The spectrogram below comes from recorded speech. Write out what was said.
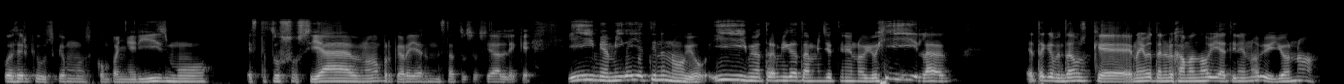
puede ser que busquemos compañerismo, estatus social, ¿no? Porque ahora ya es un estatus social de que, y mi amiga ya tiene novio, y mi otra amiga también ya tiene novio, y la, esta que pensamos que no iba a tener jamás novio ya tiene novio, y yo no.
